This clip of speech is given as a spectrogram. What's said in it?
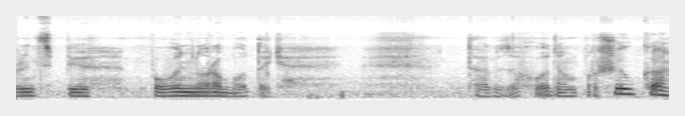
Принципі, повинно працювати. Так, заходимо прошивка.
